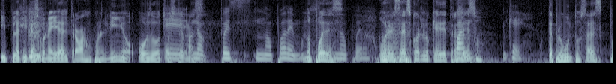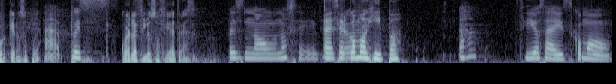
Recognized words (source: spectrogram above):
¿Y platicas con ella del trabajo con el niño o de otros Eh, temas? No, pues no podemos. ¿No puedes? No puedo. Ajá. ¿sabes cuál es lo que hay detrás de ¿Cuán- eso? ¿Qué? Te pregunto, ¿sabes por qué no se puede? Ah, pues, ¿Cuál es la filosofía detrás? pues no, no sé. Ha de ser como hipa. Ajá. Sí, o sea, es como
